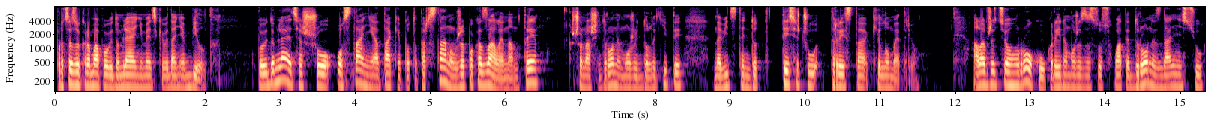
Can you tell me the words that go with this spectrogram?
Про це, зокрема, повідомляє німецьке видання Bild. Повідомляється, що останні атаки по Татарстану вже показали нам те, що наші дрони можуть долетіти на відстань до 1300 кілометрів. Але вже цього року Україна може застосувати дрони з дальністю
